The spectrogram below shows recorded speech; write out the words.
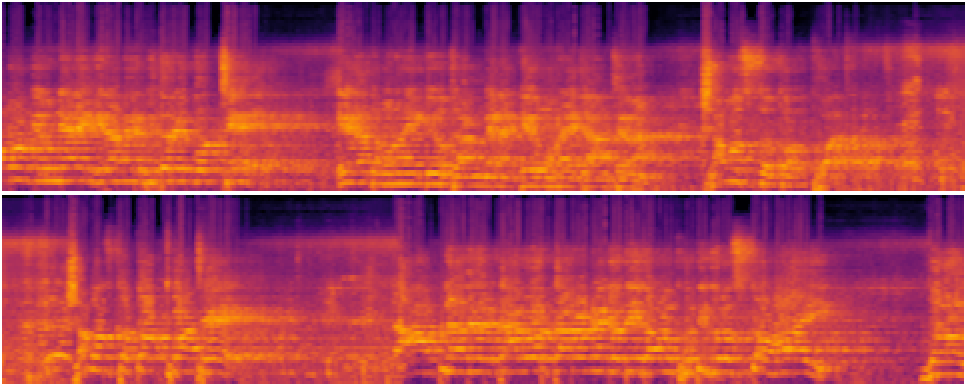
অমুক ইউনিয়নে গ্রামের ভিতরে করছে? এটা তো মনে হয় কেউ জানবে না, কেউ মনে হয় জানছে না। সমস্ত তথ্য আছে। সমস্ত তথ্য আছে। আপনাদের কারোর কারণে যদি দল ক্ষতিগ্রস্ত হয় দল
